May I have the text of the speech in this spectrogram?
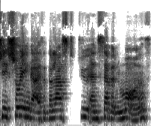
she's showing guys that the last two and seven months,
